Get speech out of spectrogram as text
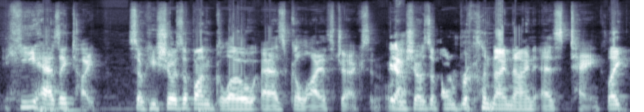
he has a type. So he shows up on Glow as Goliath Jackson, or Yeah. he shows up on Brooklyn Nine Nine as Tank. Like,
